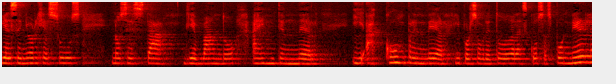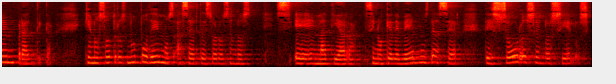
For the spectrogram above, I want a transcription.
Y el Señor Jesús nos está llevando a entender y a comprender y por sobre todas las cosas ponerla en práctica, que nosotros no podemos hacer tesoros en, los, eh, en la tierra, sino que debemos de hacer tesoros en los cielos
